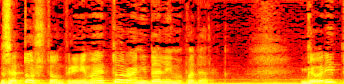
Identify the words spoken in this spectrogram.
За то, что он принимает Тору, они дали ему подарок. Говорит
